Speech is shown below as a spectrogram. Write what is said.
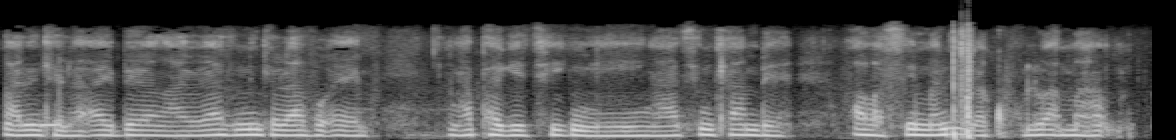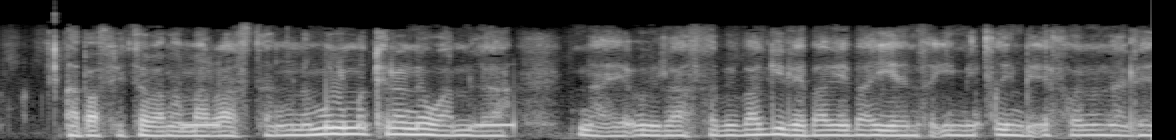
ngale ndlela ayibeka ngayo. Yazi mindlo lavo um ngapha kithi ngingathi mhlambe awasimaningi kakhulu abafethu abangamarasta nginomunye umakhelwane wami la naye uyirasta bebakile bake bayenza imicimbi efana nale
